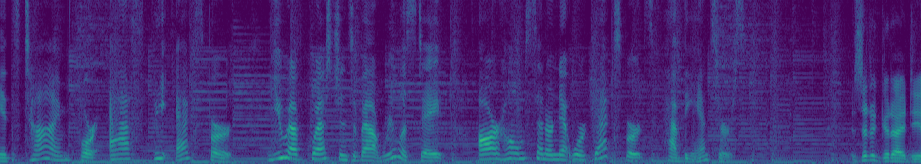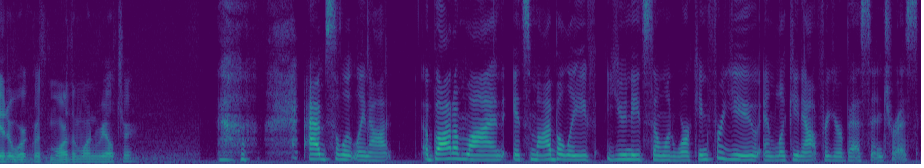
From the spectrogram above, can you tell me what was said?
It's time for Ask the Expert. You have questions about real estate, our Home Center Network experts have the answers. Is it a good idea to work with more than one realtor? Absolutely not. Bottom line, it's my belief you need someone working for you and looking out for your best interests.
